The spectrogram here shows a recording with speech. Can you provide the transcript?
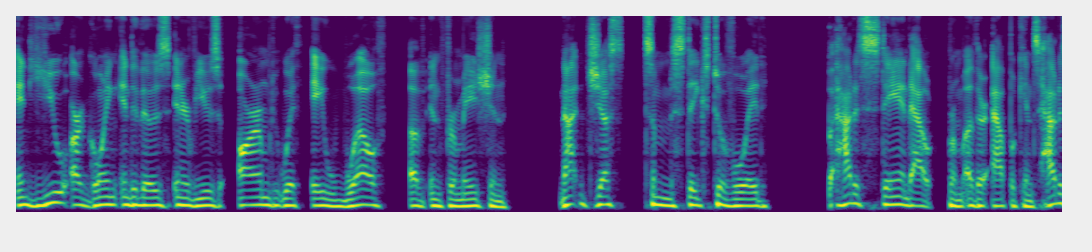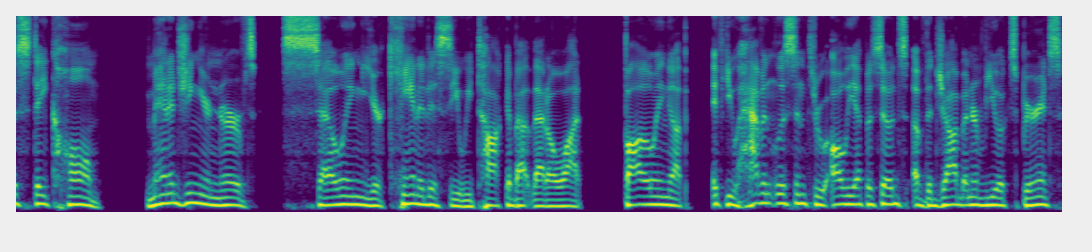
and you are going into those interviews armed with a wealth of information, not just some mistakes to avoid, but how to stand out from other applicants, how to stay calm, managing your nerves, selling your candidacy. We talk about that a lot. Following up. If you haven't listened through all the episodes of the job interview experience,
